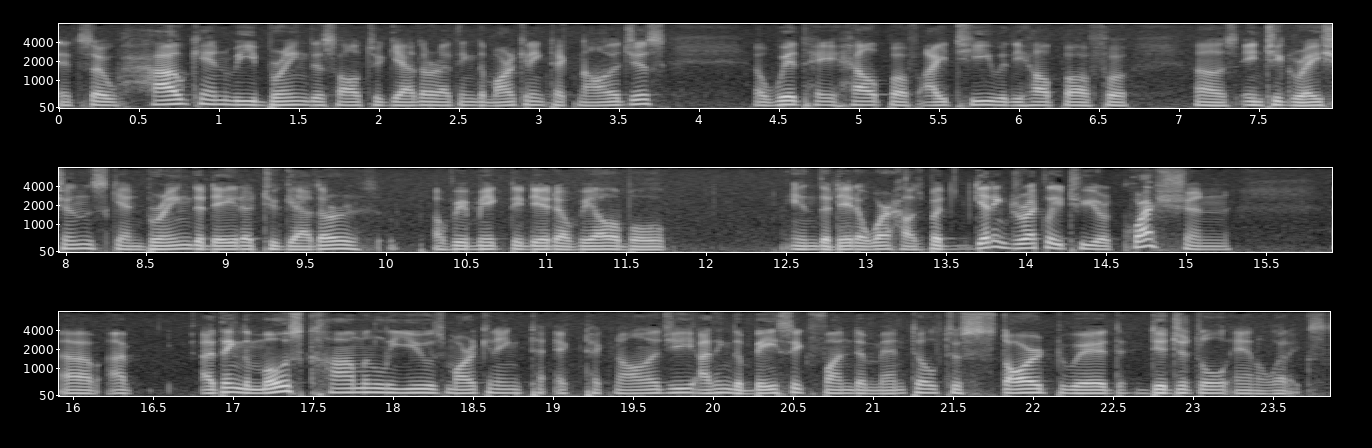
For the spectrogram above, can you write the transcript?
and so how can we bring this all together? I think the marketing technologists uh, with the help of IT, with the help of uh, uh, integrations, can bring the data together. we make the data available in the data warehouse. But getting directly to your question, I, I think the most commonly used marketing te- technology, I think the basic fundamental to start with digital analytics.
